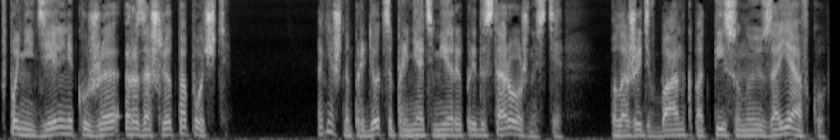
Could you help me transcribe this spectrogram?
в понедельник уже разошлет по почте. Конечно, придется принять меры предосторожности, положить в банк подписанную заявку,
